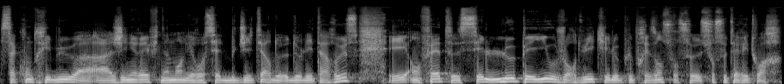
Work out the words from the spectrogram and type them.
ça contribue à, à générer finalement les recettes budgétaires de, de l'État russe. Et en fait, c'est le pays aujourd'hui qui est le plus présent sur ce, sur ce territoire.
